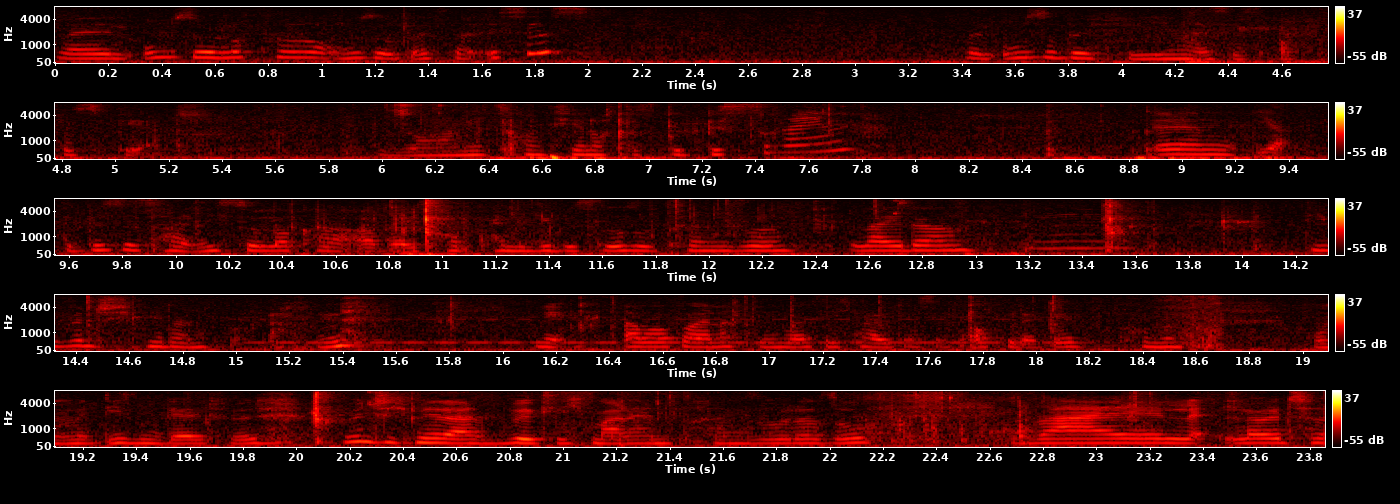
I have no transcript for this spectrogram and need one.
Weil umso lockerer, umso besser ist es. Weil umso bequemer ist es auch fürs Pferd. So, und jetzt kommt hier noch das Gebiss rein. Ähm, ja, Gebiss ist halt nicht so locker, aber ich habe keine gebisslose Trense. Leider. Die wünsche ich mir dann vor Weihnachten. nee, aber vor Weihnachten weiß ich halt, dass ich auch wieder Geld bekomme. Und mit diesem Geld wünsche ich mir dann wirklich mal eine Trense oder so. Weil, Leute,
